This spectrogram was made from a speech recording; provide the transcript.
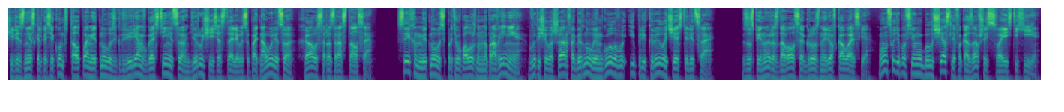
Через несколько секунд толпа метнулась к дверям в гостиницу, дерущиеся стали высыпать на улицу, хаос разрастался. Сейхан метнулась в противоположном направлении, вытащила шарф, обернула им голову и прикрыла часть лица. За спиной раздавался грозный рев Ковальски. Он, судя по всему, был счастлив, оказавшись в своей стихии.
